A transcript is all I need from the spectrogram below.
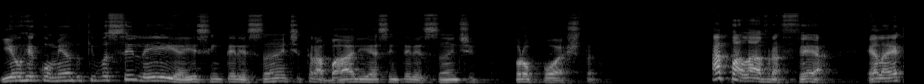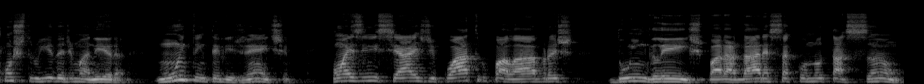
E eu recomendo que você leia esse interessante trabalho e essa interessante proposta. A palavra fé, ela é construída de maneira muito inteligente com as iniciais de quatro palavras do inglês para dar essa conotação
